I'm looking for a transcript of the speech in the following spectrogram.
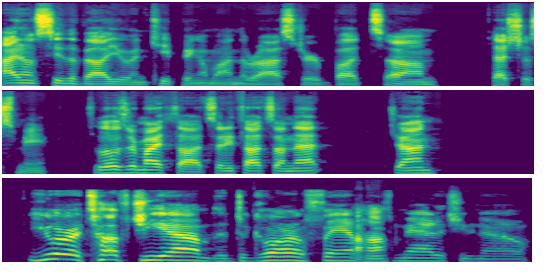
I don't see the value in keeping him on the roster. But um, that's just me. So those are my thoughts. Any thoughts on that, John? You are a tough GM. The DeGuara family's Uh-huh. mad at you now.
